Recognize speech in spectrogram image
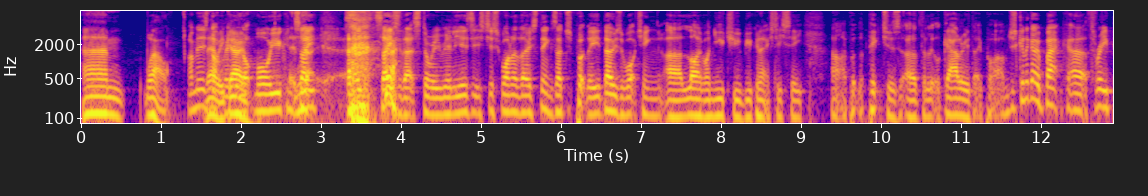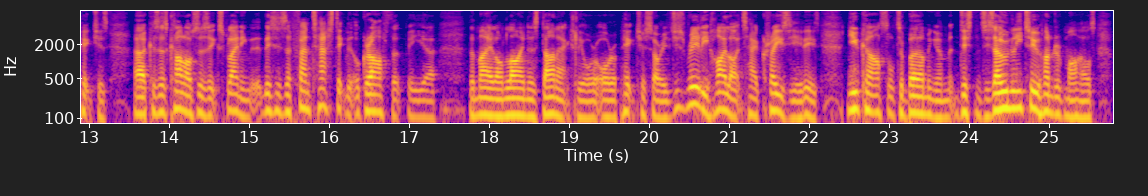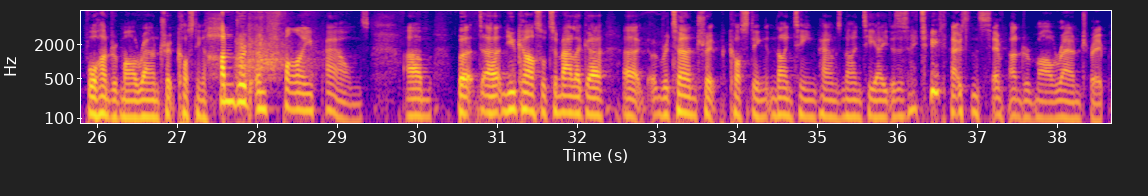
Um, well, I mean, there's There not really a lot more you can No- say, say say to that story. Really, is it's just one of those things. I just put the those who are watching uh, live on YouTube. You can actually see. Uh, I put the pictures of the little gallery they put. up. I'm just going to go back uh, three pictures because, as Carlos was explaining, this is a fantastic little graph that the uh, the Mail Online has done actually, or or a picture. Sorry, it just really highlights how crazy it is. Newcastle to Birmingham distance is only 200 miles, 400 mile round trip, costing 105 pounds. Um, but uh, Newcastle to Malaga uh, return trip costing nineteen pounds ninety eight, as I say, two thousand seven hundred mile round trip,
